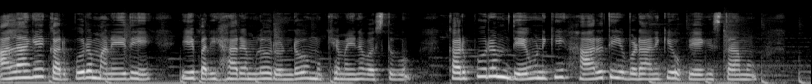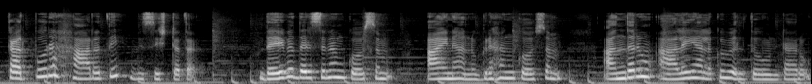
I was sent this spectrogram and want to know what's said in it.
అలాగే కర్పూరం అనేది ఈ పరిహారంలో రెండవ ముఖ్యమైన వస్తువు. కర్పూరం దేవునికి హారతి ఇవ్వడానికి ఉపయోగిస్తాము. కర్పూర హారతి విశిష్టత. దైవ దర్శనం కోసం ఆయన అనుగ్రహం కోసం అందరం ఆలయాలకు వెళ్తూ ఉంటారు.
